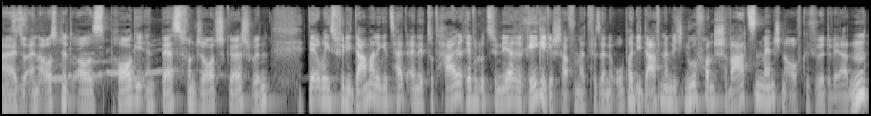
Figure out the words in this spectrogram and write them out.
Also ein Ausschnitt aus Porgy and Bess von George Gershwin, der übrigens für die damalige Zeit eine total revolutionäre Regel geschaffen hat für seine Oper. Die darf nämlich nur von schwarzen Menschen aufgeführt werden.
